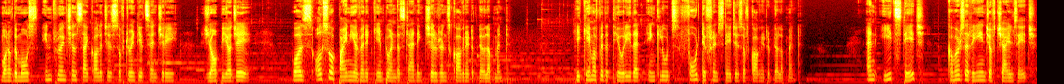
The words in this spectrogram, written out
One of the most influential psychologists of 20th century, Jean Piaget, was also a pioneer when it came to understanding children's cognitive development. He came up with a theory that includes four different stages of cognitive development. And each stage covers a range of child's age.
